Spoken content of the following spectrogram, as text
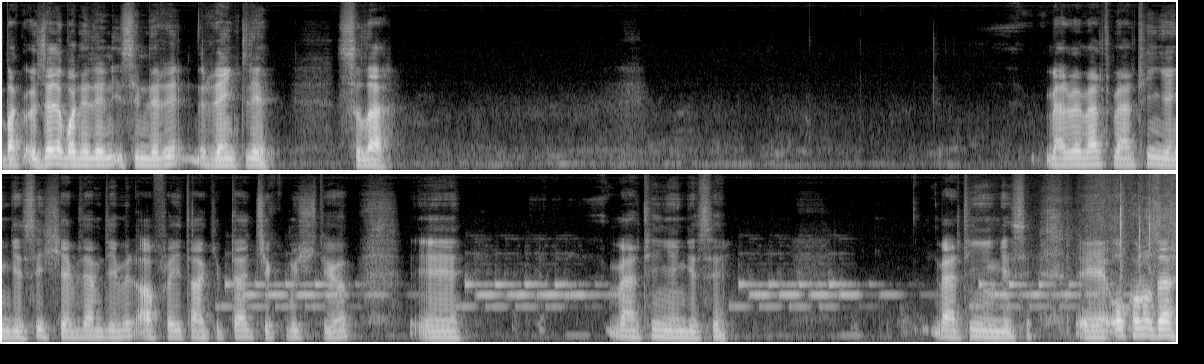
Bak özel abonelerin isimleri renkli. Sıla. Merve Mert Mert'in yengesi Şebnem Demir Afra'yı takipten çıkmış diyor. Ee, Mert'in yengesi. Mert'in yengesi. Ee, o konuda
